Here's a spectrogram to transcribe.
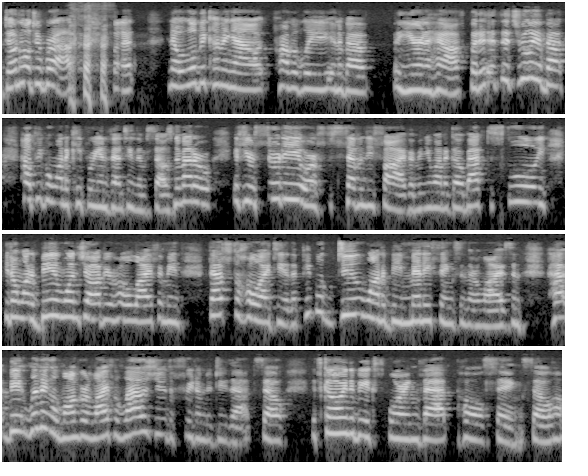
don't hold your breath, but you know, it will be coming out probably in about a year and a half, but it, it's really about how people want to keep reinventing themselves, no matter if you're 30 or 75. I mean, you want to go back to school, you, you don't want to be in one job your whole life. I mean, that's the whole idea that people do want to be many things in their lives, and ha- be, living a longer life allows you the freedom to do that. So it's going to be exploring that whole thing. So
